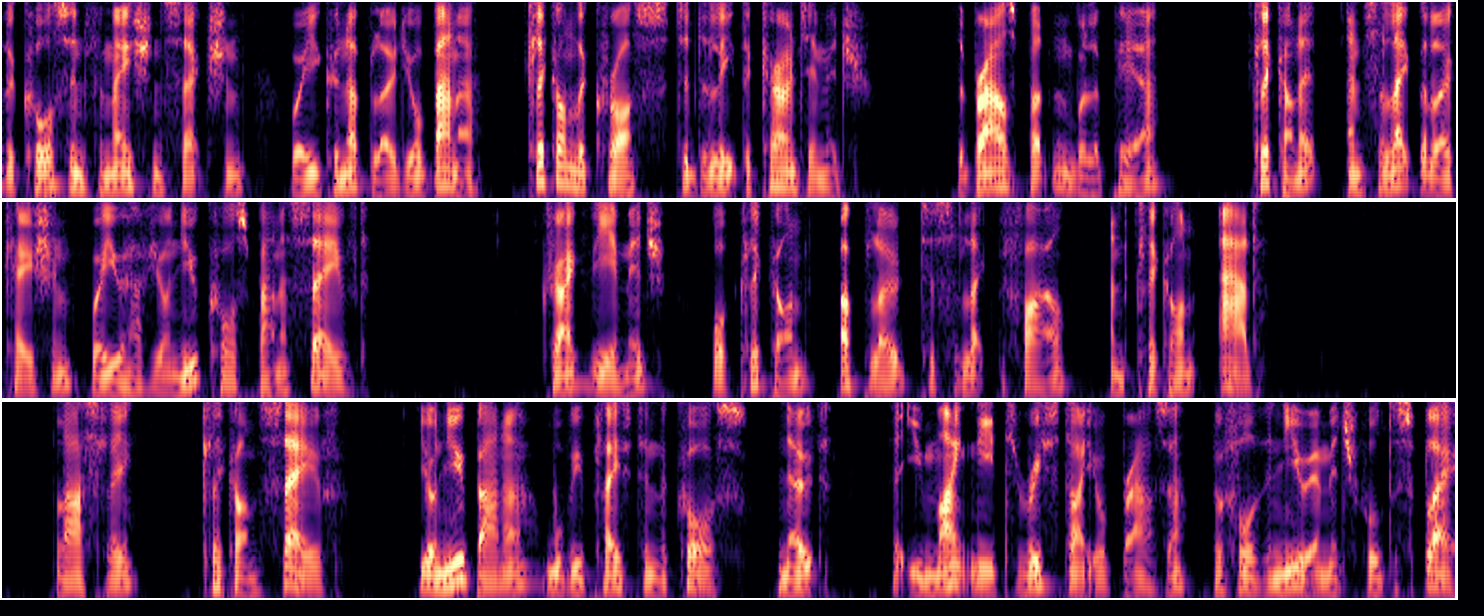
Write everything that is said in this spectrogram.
the Course Information section where you can upload your banner. Click on the cross to delete the current image. The Browse button will appear. Click on it and select the location where you have your new course banner saved. Drag the image or click on Upload to select the file and click on Add. Lastly, click on Save. Your new banner will be placed in the course. Note that you might need to restart your browser before the new image will display.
